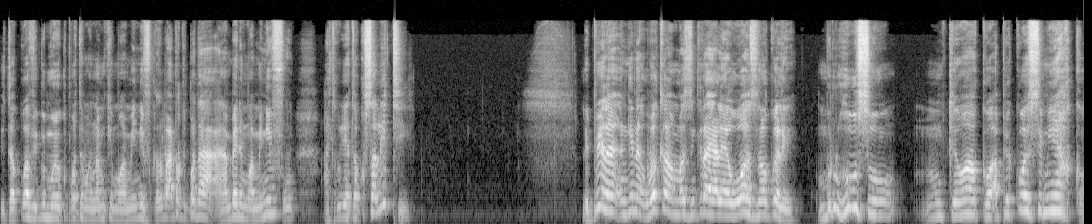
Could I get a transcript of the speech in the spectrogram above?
itakuwa vigumu wewe kupata mwanamke mwaminifu. Kwa sababu hata ukipata ambaye ni mwaminifu atakuja atakusaliti pia ingine weka mazingira yale ya uwazi na ukweli. Mruhusu mke wako apekue simu yako.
